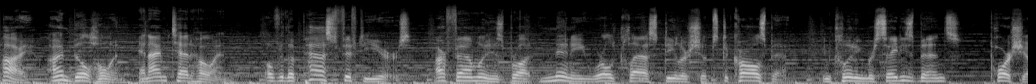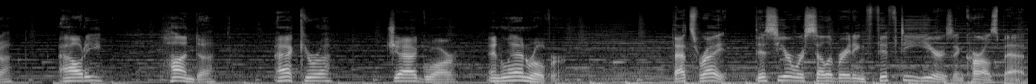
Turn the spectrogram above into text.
Hi, I'm Bill Hoehn. And I'm Ted Hoehn. Over the past 50 years, our family has brought many world class dealerships to Carlsbad, including Mercedes Benz, Porsche, Audi, Honda, Acura, Jaguar, and Land Rover. That's right. This year we're celebrating 50 years in Carlsbad.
